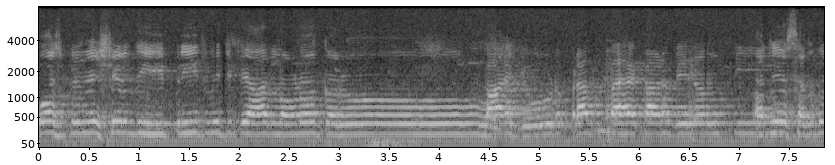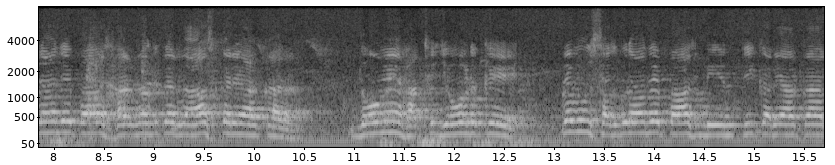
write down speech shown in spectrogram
ਉਸ ਪਰਮੇਸ਼ਰ ਦੀ ਪ੍ਰੀਤ ਵਿੱਚ ਪਿਆਰ ਲਾਉਣਾ ਕਰੋ। ਕਰ ਜੋੜ ਪ੍ਰਭ ਪਹਿ ਕਰ ਬਿਨੰਤੀ। ਅਤੇ ਸਤਿਗੁਰਾਂ ਦੇ ਪਾਸ ਹਰ ਵਕਤ ਅਰਦਾਸ ਕਰਿਆ ਕਰ। ਦੋਵੇਂ ਹੱਥ ਜੋੜ ਕੇ ਪ੍ਰਭੂ ਸਤਿਗੁਰਾਂ ਦੇ ਪਾਸ ਬੇਨਤੀ ਕਰਿਆ ਕਰ।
